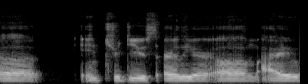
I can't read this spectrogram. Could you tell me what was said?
uh introduced earlier, um I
